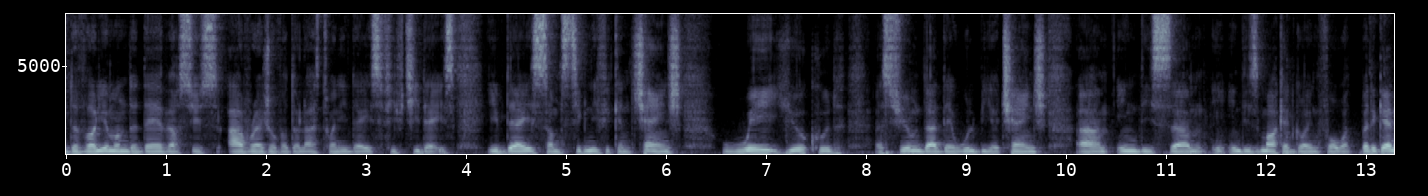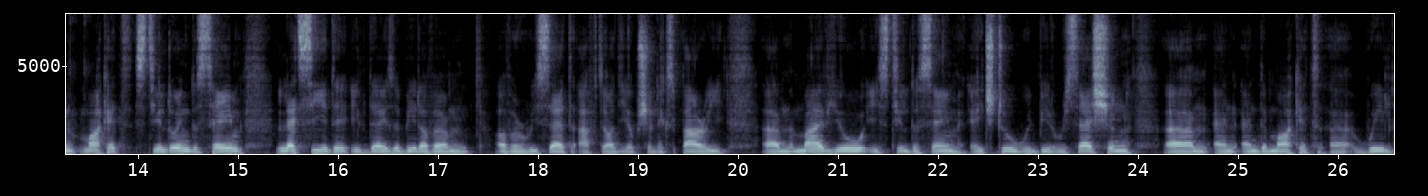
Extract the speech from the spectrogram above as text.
the volume on the day versus average over the last 20 days 50 days. If there is some significant change we you could assume that there will be a change um, in this um, in this market going forward. But again, market still doing the same. Let's see the, if there is a bit of a um, of a reset after the option expiry. Um, my view is still the same. H2 will be recession, um, and and the market uh, will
